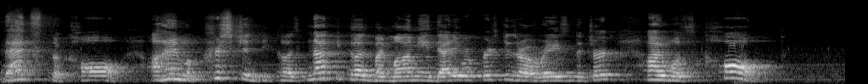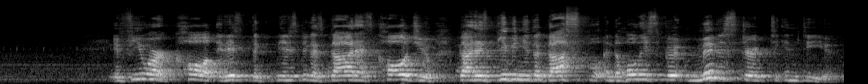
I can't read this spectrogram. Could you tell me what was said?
That's the call. I am a Christian because, not because my mommy and daddy were Christians or I was raised in the church, I was called. If you are called, it is, the, it is because God has called you. God has given you the gospel, and the Holy Spirit ministered to, into you.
